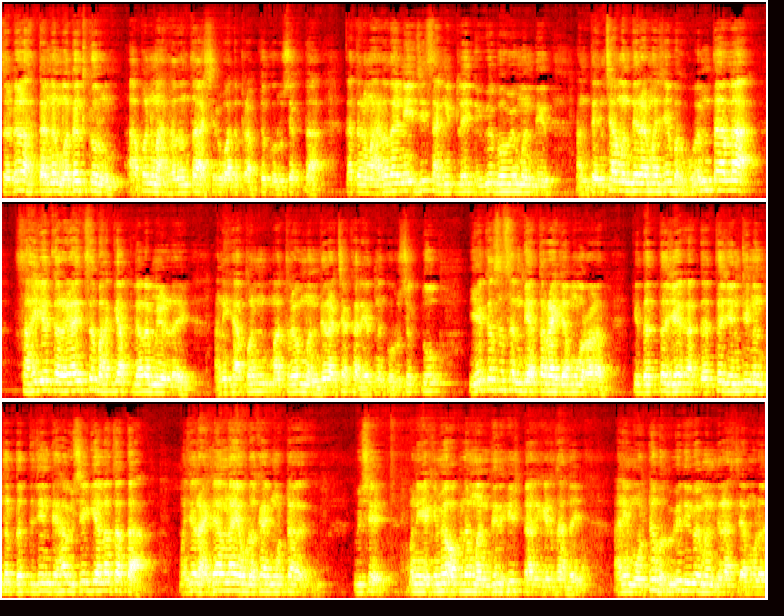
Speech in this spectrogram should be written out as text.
सडळ हाताने मदत करून आपण महाराजांचा आशीर्वाद प्राप्त करू शकता. का तर महाराजांनी जी सांगितलंय दिव्य भव्य मंदिर आणि त्यांच्या मंदिरामध्ये भगवंताला सहाय्य करायचं भाग्य आपल्याला मिळलंय. आणि हे आपण मात्र मंदिराच्या कार्यातनं करू शकतो. एकच संधी आता राहिल्या मोराळात की दत्त जय दत्त जयंतीनंतर दत्त जयंती हा विषय गेलाच आता. म्हणजे राहिलेला नाही एवढं काही मोठा विषय. पण एकमेव आपलं मंदिर हीच टार्गेट झालंय. आणि मोठं भव्य दिव्य मंदिर असल्यामुळं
